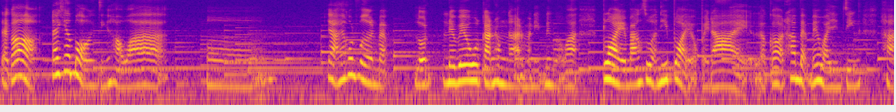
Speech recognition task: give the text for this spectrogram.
แต่ก็ได้แค่บอกจริงๆค่ะว่าออยากให้คุณเฟิร์นแบบลดเลเวลการทำงานมานิดนึงแบบว่า ปล่อยบางส่วนที่ปล่อยออกไปได้ แล้วก็ถ้าแบบไม่ไหวจริง ๆ หา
